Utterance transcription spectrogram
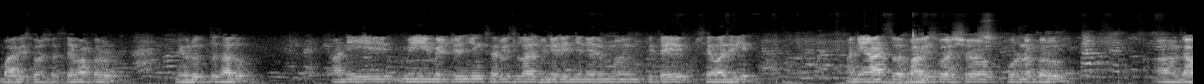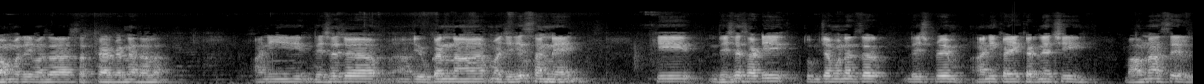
बावीस वर्ष सेवा करून निवृत्त झालो. आणि मी मिलिटरी इंजिनिअरिंग सर्व्हिसला ज्युनियर इंजिनियर म्हणून तिथे सेवा दिली. आणि आज बावीस वर्ष पूर्ण करून गावामध्ये माझा सत्कार करण्यात आला. आणि देशाच्या युवकांना माझे हेच सांगणे आहे की देशासाठी तुमच्या मनात जर देशप्रेम आणि काही करण्याची भावना असेल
